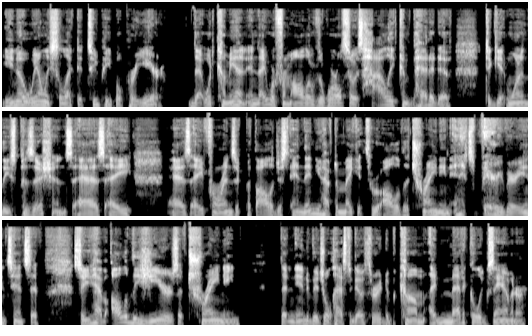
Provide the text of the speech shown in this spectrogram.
you know, we only selected two people per year that would come in and they were from all over the world. So it's highly competitive to get one of these positions as a as a forensic pathologist. And then you have to make it through all of the training and it's very very intensive. So you have all of these years of training that an individual has to go through to become a medical examiner.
